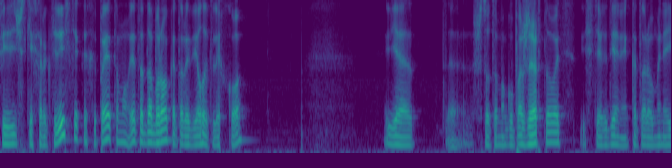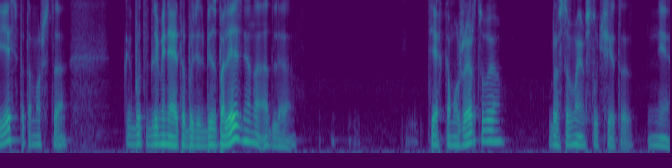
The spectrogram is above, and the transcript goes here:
физических характеристиках, и поэтому это добро, которое делать легко. Я да, что-то могу пожертвовать из тех денег, которые у меня есть, потому что как будто для меня это будет безболезненно, а для тех, кому жертвую, просто в моем случае это не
